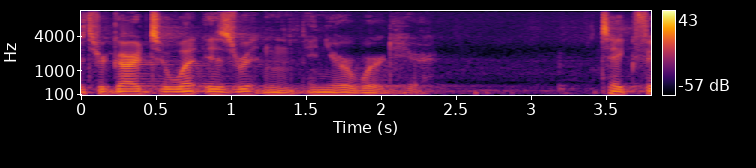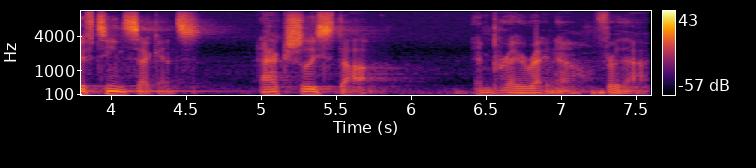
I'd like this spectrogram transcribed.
with regard to what is written in your word here? Take 15 seconds. Actually, stop and pray right now for that.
